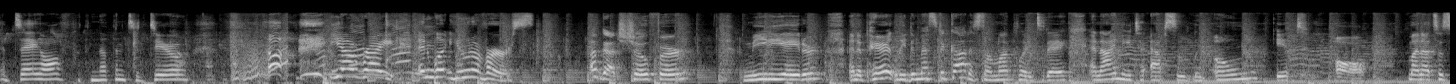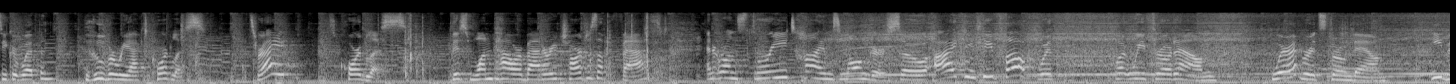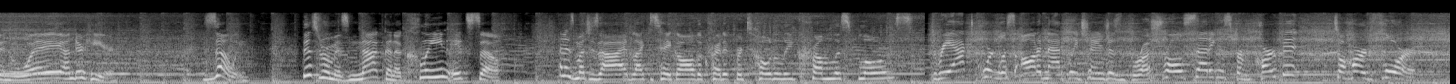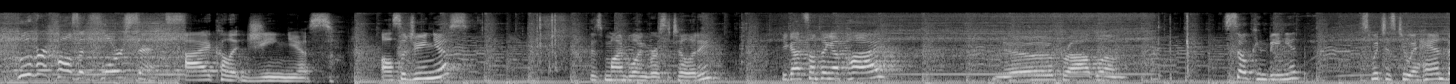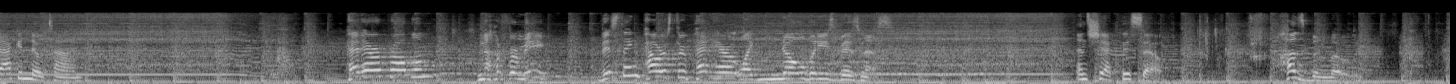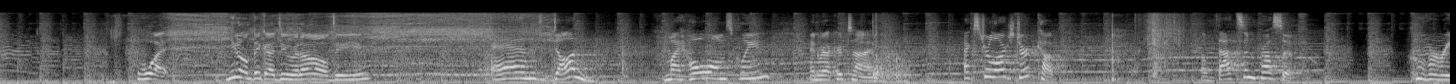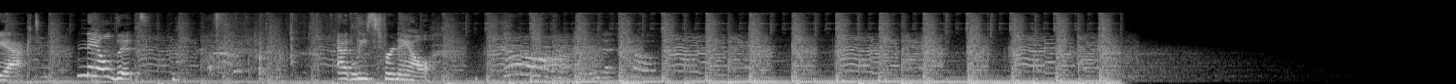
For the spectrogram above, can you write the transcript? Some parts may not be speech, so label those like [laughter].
A day off with nothing to do. [laughs] yeah, right. In what universe? I've got chauffeur, mediator, and apparently domestic goddess on my plate today, and I need to absolutely own it all. My not so secret weapon? The Hoover React cordless. That's right, it's cordless. This ONEPWR battery charges up fast and it runs three times longer, so I can keep up with what we throw down. Wherever it's thrown down, even way under here. Zoe, this room is not gonna clean itself. And as much as I'd like to take all the credit for totally crumbless floors, The React cordless automatically changes brush roll settings from carpet to hard floor. Hoover calls it floor sense. I call it genius. Also genius? This mind-blowing versatility. You got something up high? No problem. so convenient. Switches to a hand vac in no time. Pet hair problem? [laughs] Not for me. This thing powers through pet hair like nobody's business. And check this out husband mode. What? You don't think I do it all, do you? And done. My whole home's clean in record time. Extra large dirt cup. Oh, that's impressive. Hoover React. Nailed it. At least for now.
